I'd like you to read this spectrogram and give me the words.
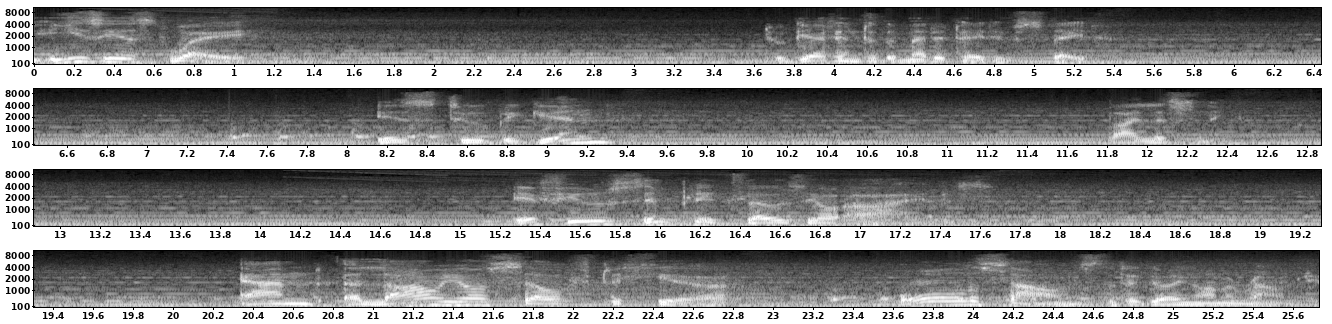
easiest way to get into the meditative state is to begin by listening. If you simply close your eyes and allow yourself to hear all the sounds that are going on around you,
